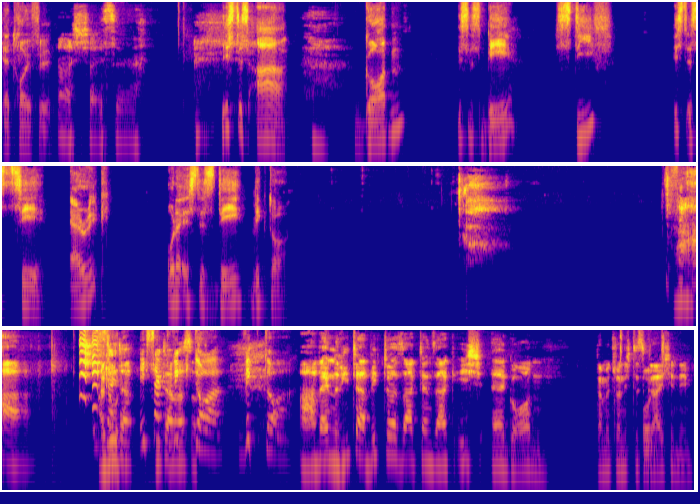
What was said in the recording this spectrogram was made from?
der Teufel? Oh, scheiße. Ist es A. Gordon? Ist es B. Steve? Ist es C. Eric? Oder ist es D. Victor? Ah. Also Rita, Ich sag Rita, Victor. Victor. Ah, wenn Rita Victor sagt, dann sag ich äh, Gordon. Damit wir nicht das Und- gleiche nehmen.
